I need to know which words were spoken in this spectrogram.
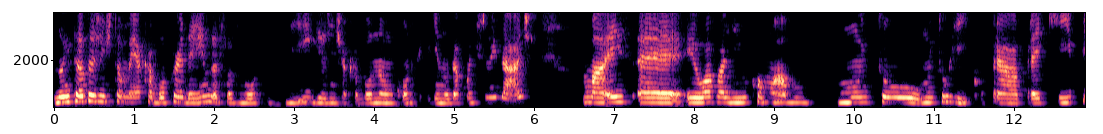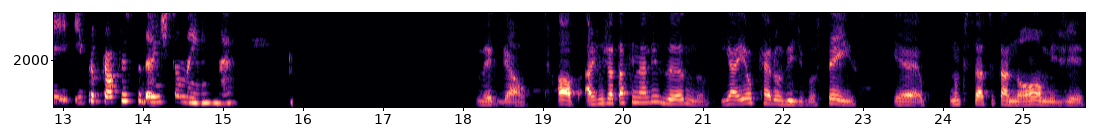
No entanto, a gente também acabou perdendo essas bolsas Big, a gente acabou não conseguindo dar continuidade, mas é, eu avalio como algo muito muito rico para a equipe e para o próprio estudante também, né? Legal. Ó, a gente já está finalizando e aí eu quero ouvir de vocês. É, não precisa citar nomes de,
